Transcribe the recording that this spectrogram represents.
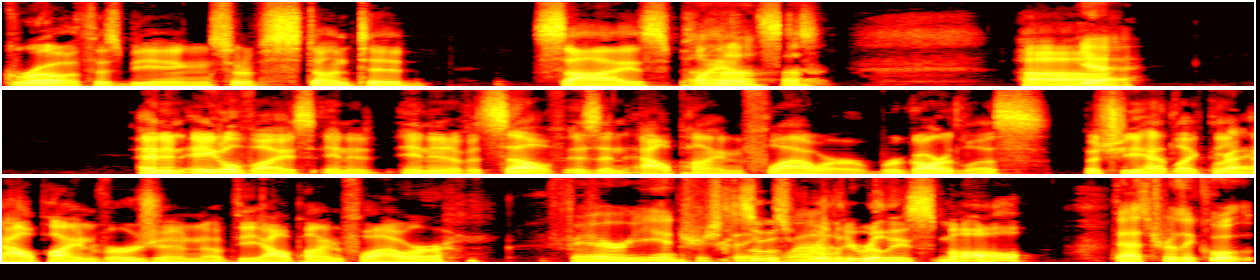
growth as being sort of stunted size plants. uh-huh. Uh, yeah. And an Edelweiss in it in and of itself is an alpine flower, regardless. But she had like the Right. alpine version of the alpine flower Very interesting. it was Wow. really, really small. That's really cool.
